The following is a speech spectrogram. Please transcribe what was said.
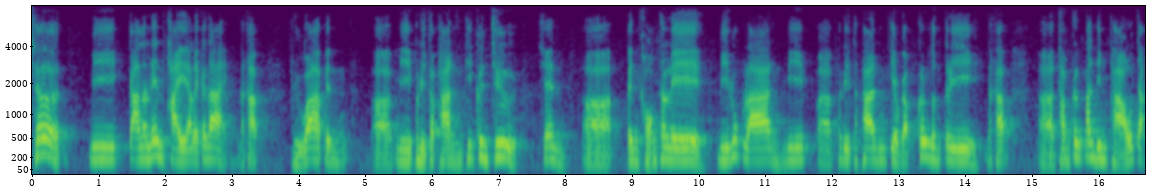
เชิด มีการละเล่นไทยอะไรก็ได้นะครับ หรือว่าเป็นมีผลิตภัณฑ์ที่ขึ้นชื่อ เช่นเป็นของทะเล มีลูกลาน มีผลิตภัณฑ์เกี่ยวกับเครื่องดนตรีนะครับทำเครื่องปั้นดินเผาจาก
